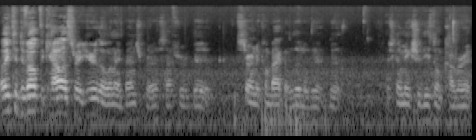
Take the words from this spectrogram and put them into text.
I like to develop the callus right here though when I bench press after a bit. It's starting to come back a little bit, but I'm just gonna make sure these don't cover it.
